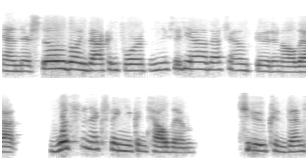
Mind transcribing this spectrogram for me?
and they're still going back and forth and they said, "Yeah, that sounds good" and all that. What's the next thing you can tell them to convince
